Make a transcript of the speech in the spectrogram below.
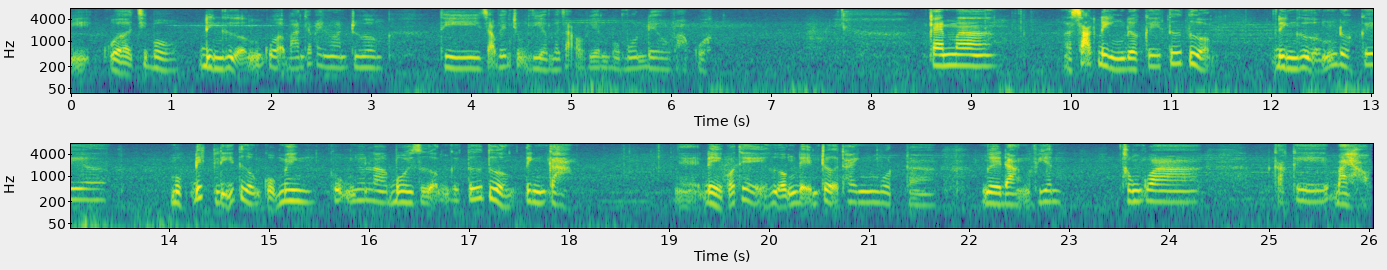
bị của chi bộ, định hướng của ban chấp hành đoàn trường thì giáo viên chủ nhiệm và giáo viên bộ môn đều vào cuộc các em uh, xác định được cái tư tưởng định hướng được cái uh, mục đích lý tưởng của mình cũng như là bồi dưỡng cái tư tưởng, tình cảm để có thể hướng đến trở thành một à, người đảng viên thông qua các cái bài học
